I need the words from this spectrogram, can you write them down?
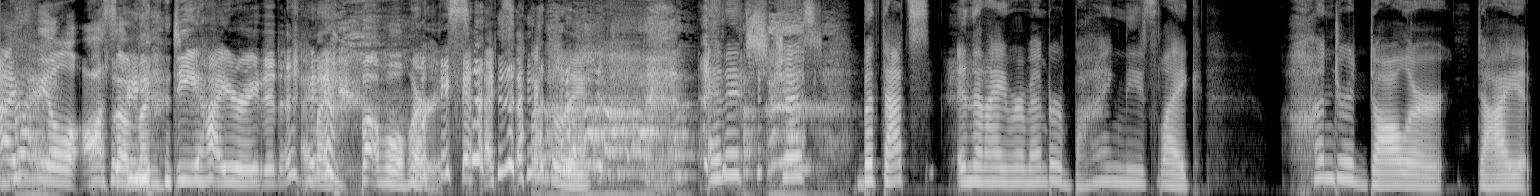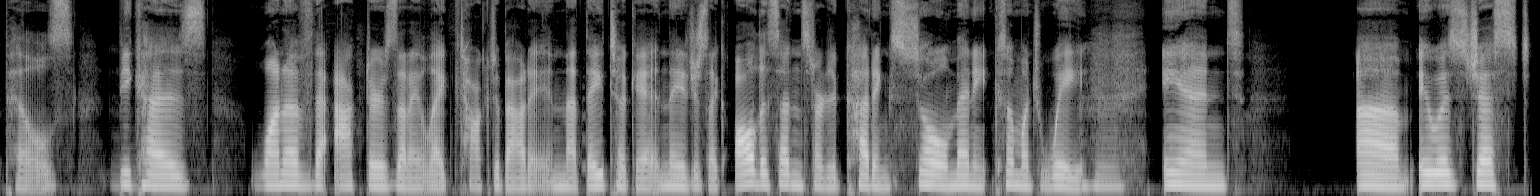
I Right. feel awesome. I'm dehydrated. and My butthole hurts. Yeah, exactly. and it's just but that's and then i remember buying these like hundred dollar diet pills because one of the actors that i like talked about it and that they took it and they just like all of a sudden started cutting so many so much weight Mhm. and um it was just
